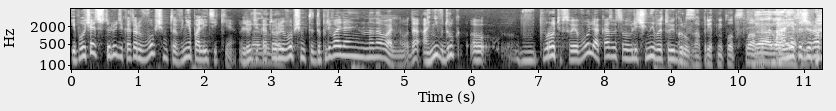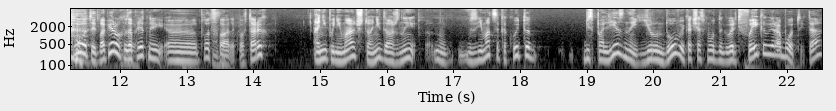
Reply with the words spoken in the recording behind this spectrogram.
И получается, что люди, которые, в общем-то, вне политики, люди, да, которые, да, да. в общем-то, доплевали на Навального, да, они вдруг э, против своей воли оказываются вовлечены в эту игру. Запретный плод сладок. Да, да, а да. это же работает. Во-первых, запретный э, плод сладок. Во-вторых, они понимают, что они должны ну, заниматься какой-то бесполезной, ерундовой, как сейчас модно говорить, фейковой работой, да?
